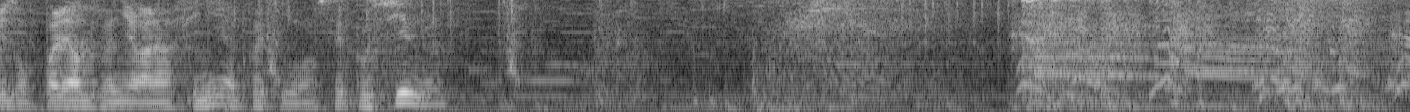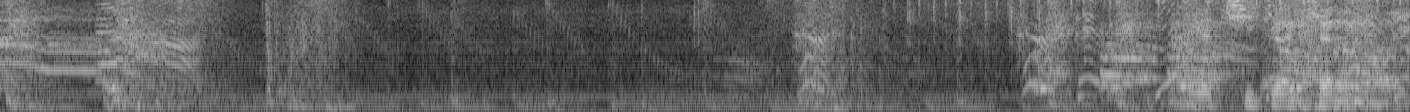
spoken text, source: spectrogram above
Ils ont pas l'air de venir à l'infini après tout, hein. c'est possible. Ayachika Kalamari.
